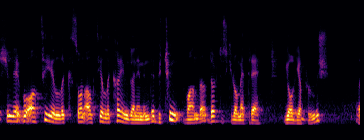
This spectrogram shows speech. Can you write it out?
şimdi bu 6 yıllık, son 6 yıllık kayyum döneminde bütün Van'da 400 kilometre yol yapılmış. E,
